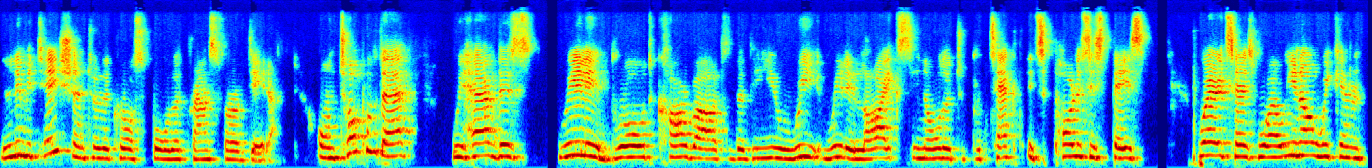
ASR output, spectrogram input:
limitation to the cross-border transfer of data. On top of that, we have this really broad carve out that the EU re- really likes in order to protect its policy space, where it says, well, you know, we can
